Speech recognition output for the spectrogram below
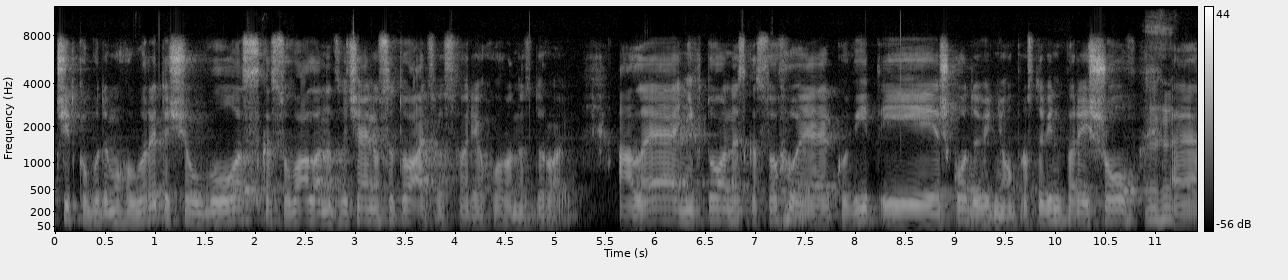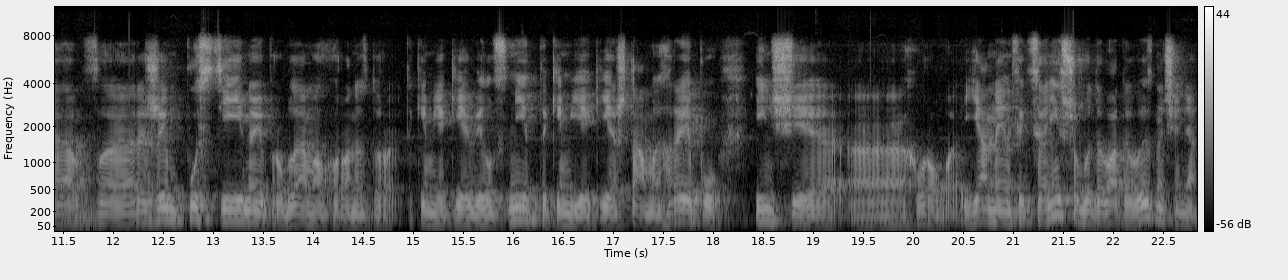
чітко будемо говорити, що ВООЗ скасувала надзвичайну ситуацію у сфері охорони здоров'я, але ніхто не скасовує ковід і шкоду від нього. Просто він перейшов е, в режим постійної проблеми охорони здоров'я, таким як є ВІЛ-СНІД, таким як є штами грипу, інші е, хвороби. Я не інфекціоніст, щоб давати визначення,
